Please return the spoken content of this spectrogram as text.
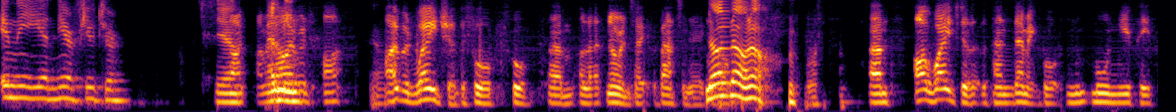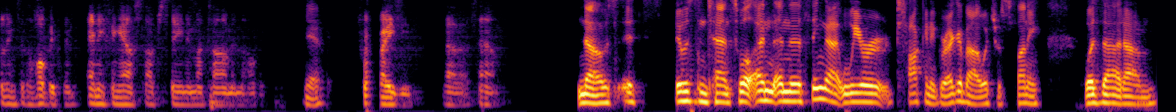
in the uh, near future yeah i, I mean, I, mean, I would I, yeah. I would wager before before um, I let Norrin take the baton here. No, no, no. um, I wager that the pandemic brought more new people into the hobby than anything else I've seen in my time in the hobby. Yeah, crazy. No, that sounds. No, it was, it's it was intense. Well, and and the thing that we were talking to Greg about, which was funny, was that um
